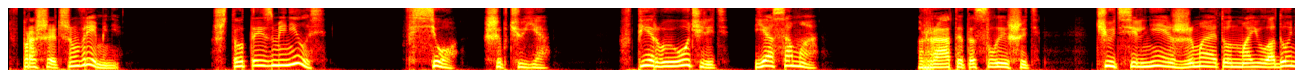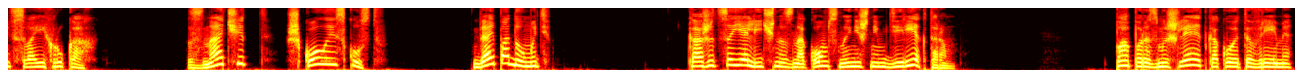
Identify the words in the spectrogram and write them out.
«В прошедшем времени». «Что-то изменилось?» «Все», — шепчу я. «В первую очередь я сама». Рад это слышать. Чуть сильнее сжимает он мою ладонь в своих руках. «Значит, школа искусств». «Дай подумать». Кажется, я лично знаком с нынешним директором. Папа размышляет какое-то время,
